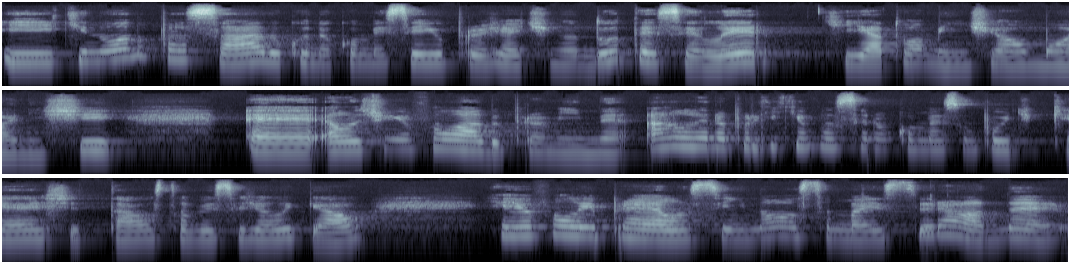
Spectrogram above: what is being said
e que no ano passado, quando eu comecei o projetinho do Teceler, que atualmente é o Moanishi, é, ela tinha falado pra mim, né? Ah, Lena, por que, que você não começa um podcast e tal? Talvez seja legal. E aí eu falei pra ela assim, nossa, mas será, né?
